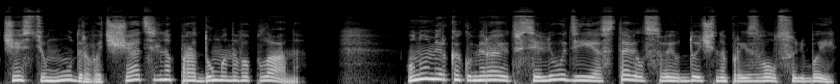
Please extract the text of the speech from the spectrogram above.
частью мудрого, тщательно продуманного плана. Он умер, как умирают все люди, и оставил свою дочь на произвол судьбы.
